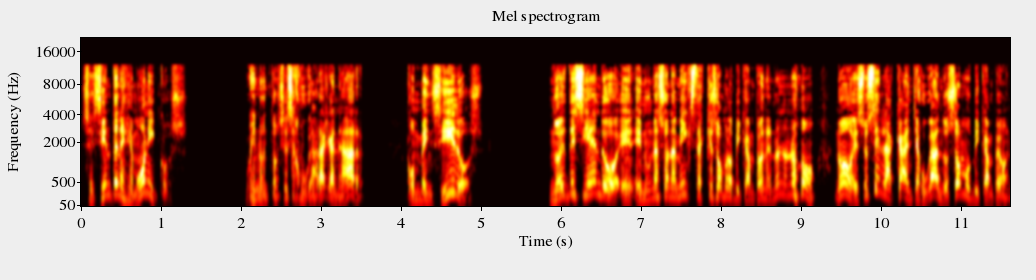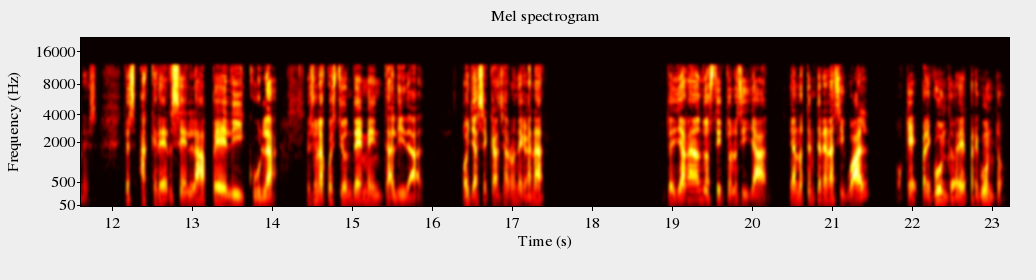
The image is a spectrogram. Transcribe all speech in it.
Se sienten hegemónicos. Bueno, entonces a jugar a ganar, convencidos, no es diciendo en, una zona mixta que somos los bicampeones. No, no, no. No, eso es en la cancha, jugando, somos bicampeones. Entonces, a creerse la película. Es una cuestión de mentalidad. O ya se cansaron de ganar. Ustedes ya ganan dos títulos y ya, ya no te entrenas igual. ¿O qué? Pregunto, eh, pregunto.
